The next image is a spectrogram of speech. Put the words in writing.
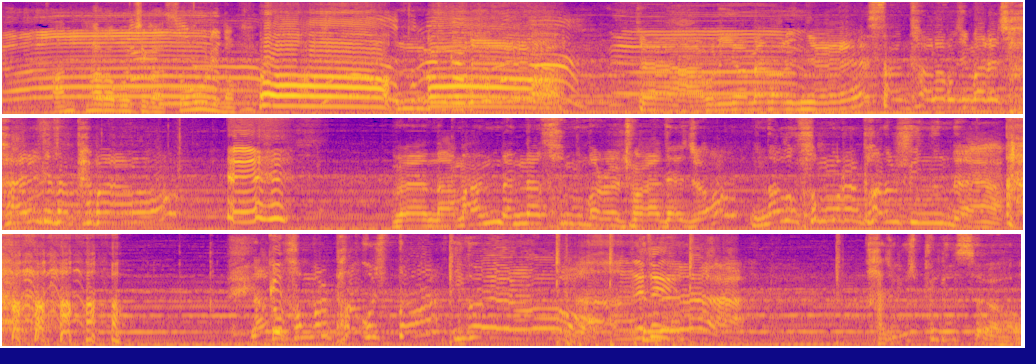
산타 할아버지가 소울이 너. 자, 우리 여맨 어린이 산타 할아버지 말을 잘 대답해봐요. 왜 나만 맨날 선물을 줘야 되죠? 나도 선물을 받을 수 있는데. 나도 선물 받고 싶다 이거예요. 근데 가지고 싶은 게 있어요.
